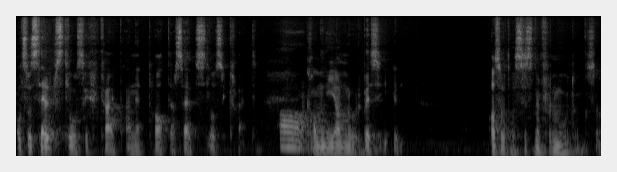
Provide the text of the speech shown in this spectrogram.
Also Selbstlosigkeit, eine Tat der Selbstlosigkeit. Ah, Kann Nian nur besiegen. Also, das ist eine Vermutung. So.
